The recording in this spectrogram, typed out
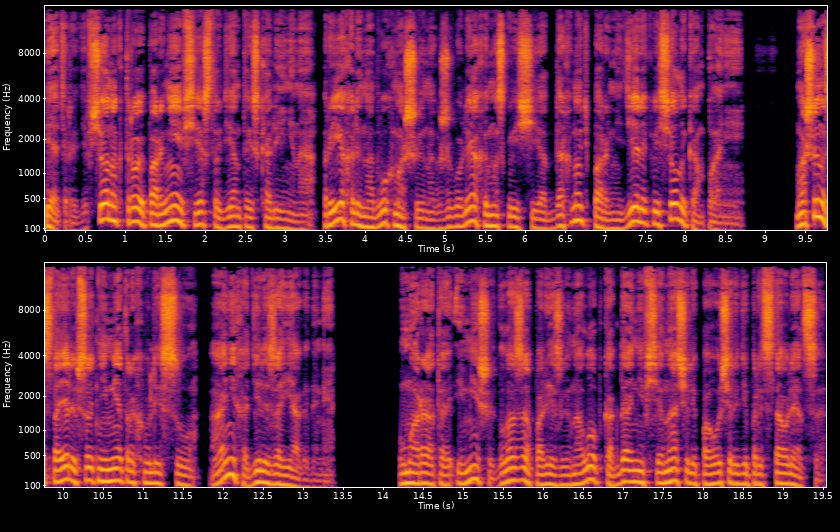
Пятеро девчонок, трое парней, все студенты из Калинина. Приехали на двух машинах, «Жигулях» и «Москвичи» отдохнуть пару неделек веселой компанией. Машины стояли в сотни метрах в лесу, а они ходили за ягодами. У Марата и Миши глаза полезли на лоб, когда они все начали по очереди представляться.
